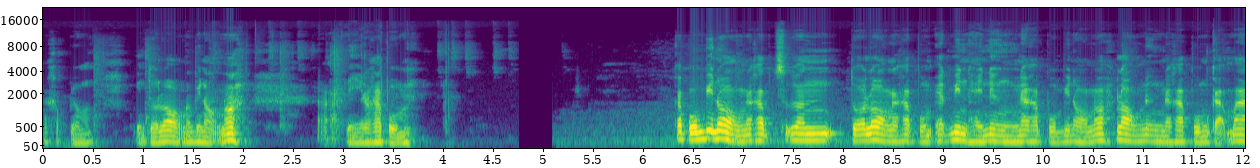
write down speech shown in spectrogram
นะครับผมเป็นตัวล่องนะพี่น้องเนาะนี่นะครับผม ครับผมพี่น้องนะครับส่วนตัวล่องนะครับ ผมแอดมินให้หนึ่งนะครับ ผมพี่น้องเนาะล่องหนึ่งนะครับ ผมกลับมา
